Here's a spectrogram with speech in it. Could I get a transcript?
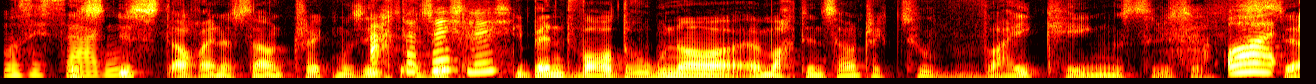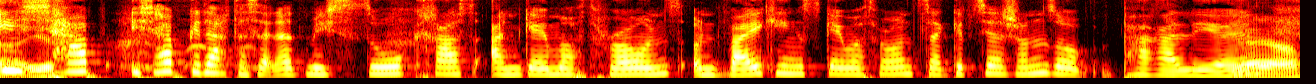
muss ich Es sagen. ist auch eine Soundtrack-Musik. Ach, tatsächlich? Also die Band Wardruna äh, macht den Soundtrack zu Vikings. Zu Oh, Serie. ich habe ich hab gedacht, das erinnert mich so krass an Game of Thrones und Vikings, Game of Thrones, da gibt es ja schon so Parallelen. Ja, ja.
